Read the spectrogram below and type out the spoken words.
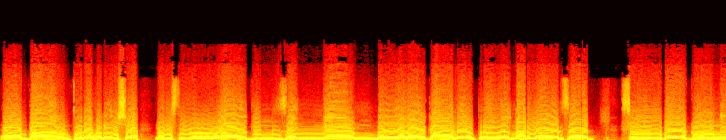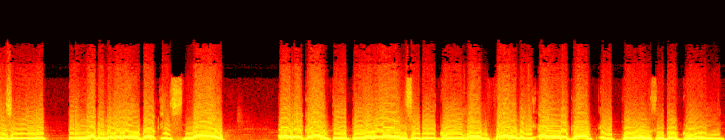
and down to the finish. It is still Wild Ginseng and Elegant April, Mario side. Silver Groom is lifting up in the way, but it's now Elegant April and Silver Groom, and finally Elegant April, Silver Groom,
